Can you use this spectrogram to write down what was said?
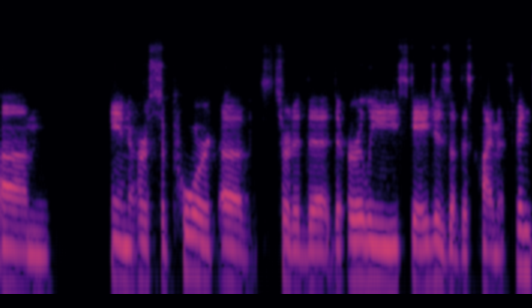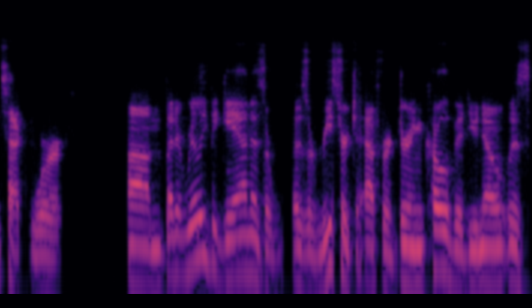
um, in her support of sort of the, the early stages of this climate fintech work. Um, but it really began as a as a research effort during COVID. You know, it was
